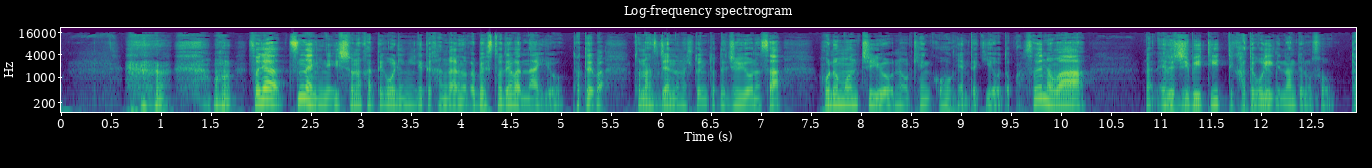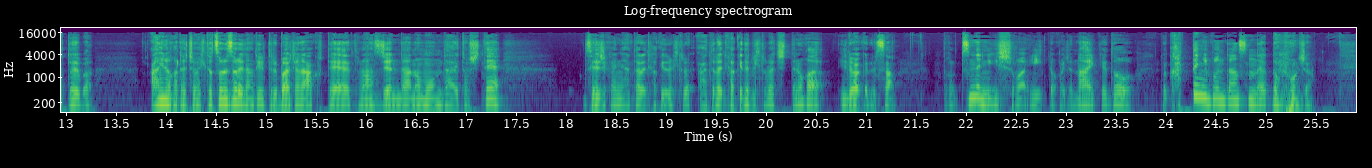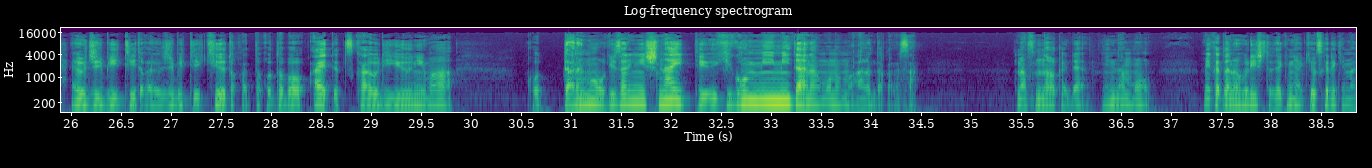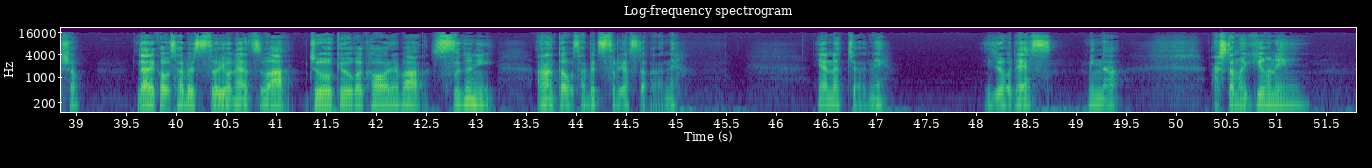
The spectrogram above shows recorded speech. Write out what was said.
そりゃ常にね、一緒のカテゴリーに入れて考えるのがベストではないよ。例えば、トランスジェンダーの人にとって重要なさ、ホルモン治療の健康保険適用とか、そういうのは、LGBT ってカテゴリーでなんていうのそう、例えば、愛の形は人それぞれなんて言ってる場合じゃなくて、トランスジェンダーの問題として、政治家に働きかけてる人、働きかけてる人たちってのがいるわけでさ、だから常に一緒がいいってわけじゃないけど、勝手に分断すんなよと思うじゃん。LGBT とか LGBTQ とかって言葉をあえて使う理由には、こう、誰も置き去りにしないっていう意気込みみたいなものもあるんだからさ。まあそんなわけで、みんなも、味方のふりした敵には気をつけていきましょう。誰かを差別するような奴は、状況が変われば、すぐにあなたを差別するやつだからね。嫌になっちゃうね。以上です。みんな、明日も行くよね。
